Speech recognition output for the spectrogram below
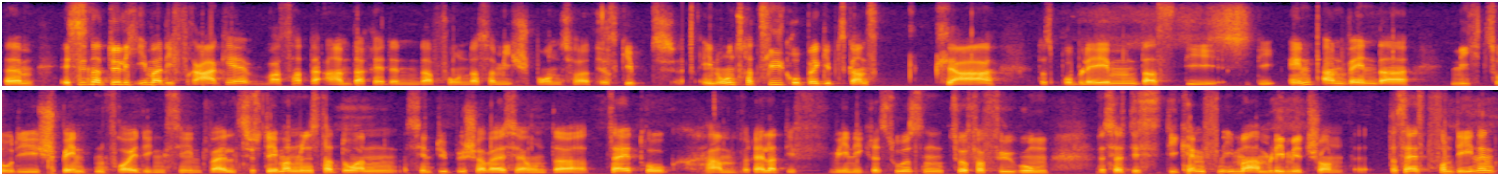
Ähm, es ist natürlich immer die Frage, was hat der andere denn davon, dass er mich sponsert? Es gibt in unserer Zielgruppe gibt es ganz klar das Problem, dass die, die Endanwender nicht so die Spendenfreudigen sind, weil Systemadministratoren sind typischerweise unter Zeitdruck, haben relativ wenig Ressourcen zur Verfügung. Das heißt, die, die kämpfen immer am Limit schon. Das heißt, von denen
